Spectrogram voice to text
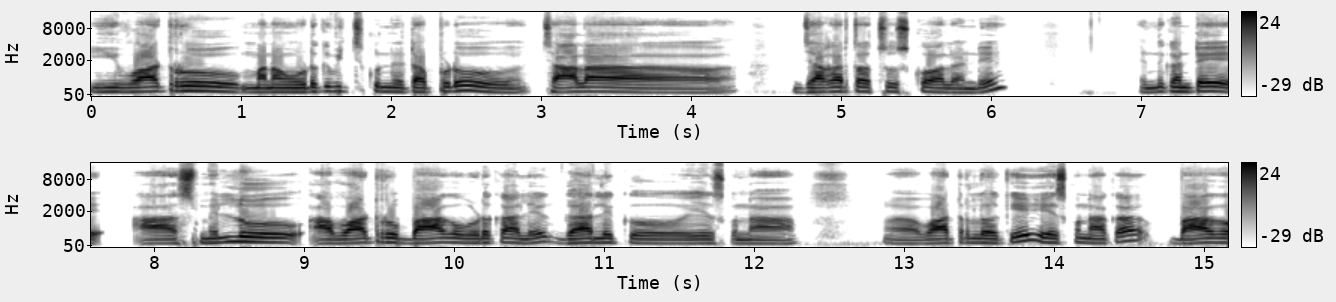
ఈ వాటరు మనం ఉడికిపించుకునేటప్పుడు చాలా జాగ్రత్త చూసుకోవాలండి. ఎందుకంటే ఆ స్మెల్ ఆ వాటర్ బాగా ఉడకాలి. గార్లిక్ వేసుకున్న వాటర్లోకి వేసుకున్నాక బాగా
